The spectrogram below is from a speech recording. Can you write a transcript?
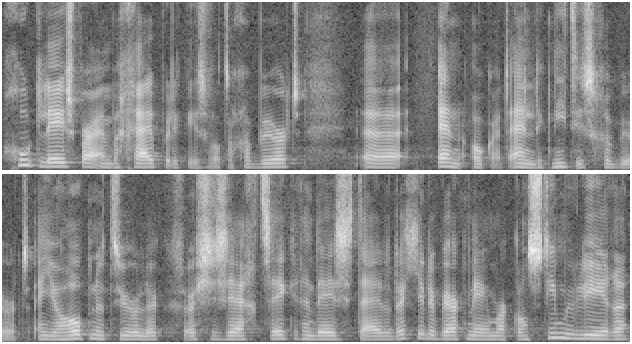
goed leesbaar en begrijpelijk is wat er gebeurt. Uh, en ook uiteindelijk niet is gebeurd. En je hoopt natuurlijk, zoals je zegt, zeker in deze tijden, dat je de werknemer kan stimuleren,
